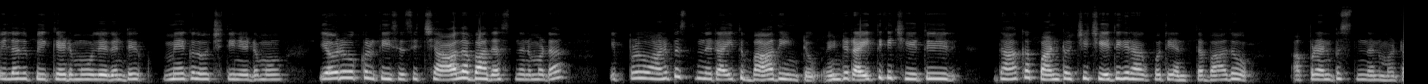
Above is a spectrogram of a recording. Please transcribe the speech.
పిల్లలు పీకేయడము లేదంటే మేకలు వచ్చి తినేయడము ఎవరో ఒకరు తీసేసి చాలా బాధేస్తుంది అనమాట ఇప్పుడు అనిపిస్తుంది రైతు బాధ ఏంటో. ఏంటి? రైతుకి చేతి దాకా పంట వచ్చి చేతికి రాకపోతే ఎంత బాధో అప్పుడు అనిపిస్తుంది అనమాట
